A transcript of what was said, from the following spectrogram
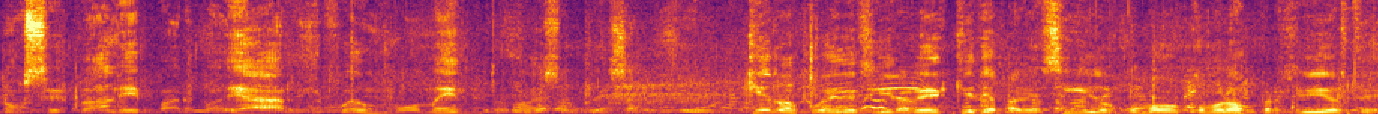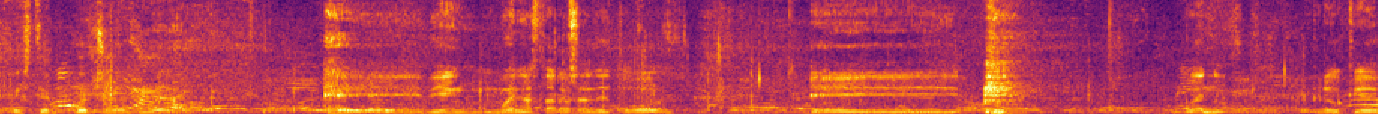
¿no? se vale parpadear, y fue un momento ¿no? de sorpresa. ¿Qué nos puedes decir? A ver, ¿qué te ha parecido? ¿Cómo, cómo lo has percibido este, este encuentro en el día de hoy? Eh, bien, buenas tardes ante todos. Eh, bueno, creo que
